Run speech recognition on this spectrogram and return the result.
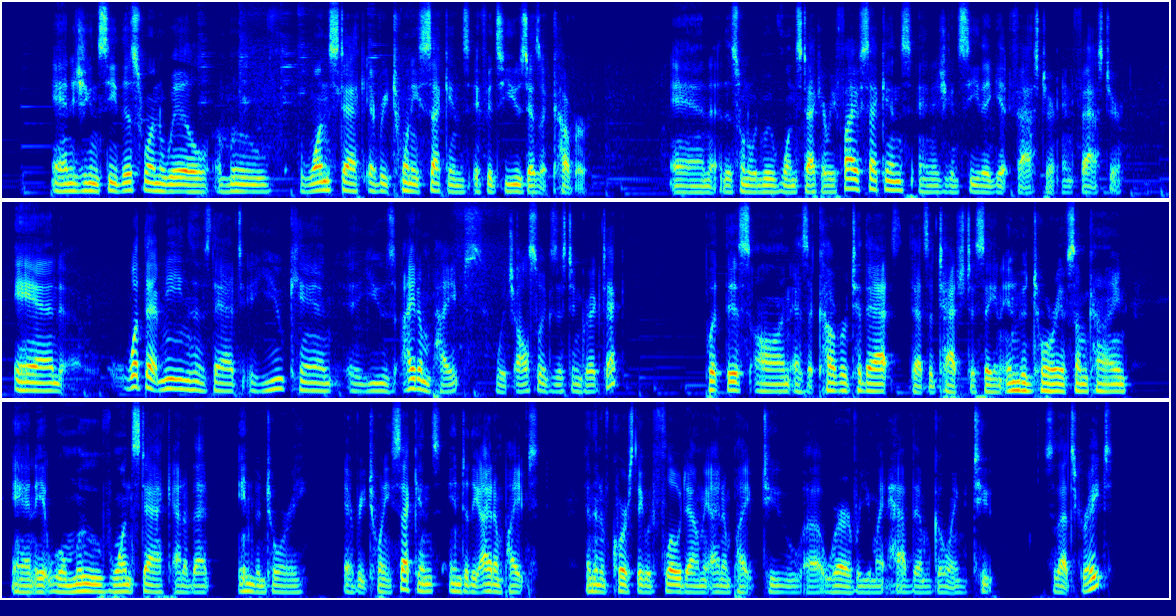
And as you can see, this one will move one stack every 20 seconds if it's used as a cover. And this one would move one stack every 5 seconds, and as you can see, they get faster and faster. And what that means is that you can uh, use item pipes, which also exist in GregTech, put this on as a cover to that that's attached to, say, an inventory of some kind, and it will move one stack out of that inventory every 20 seconds into the item pipes. And then, of course, they would flow down the item pipe to uh, wherever you might have them going to. So that's great.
